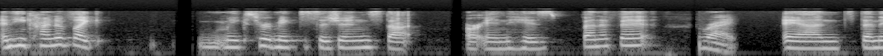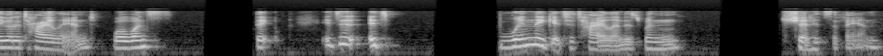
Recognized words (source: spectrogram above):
and he kind of like makes her make decisions that are in his benefit Right. and then they go to Thailand well once they it's it's when they get to Thailand is when shit hits the fan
